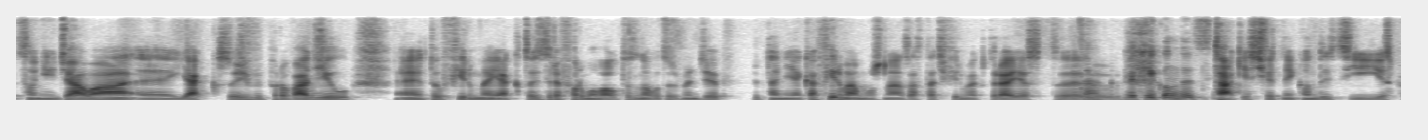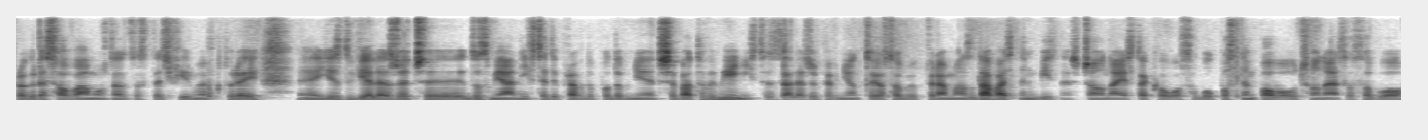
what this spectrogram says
co nie działa, jak ktoś wyprowadził tą firmę, jak ktoś zreformował. To znowu też będzie pytanie, jaka firma można zastać firmę, która jest Tak, w jakiej kondycji? tak, jest w świetnej kondycji, jest progresowa, można zostać firmę, w której jest wiele rzeczy do zmian i wtedy prawdopodobnie trzeba to wymienić. To zależy pewnie od tej osoby, która ma zdawać ten biznes, czy ona jest taką osobą postępową, czy ona jest osobą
